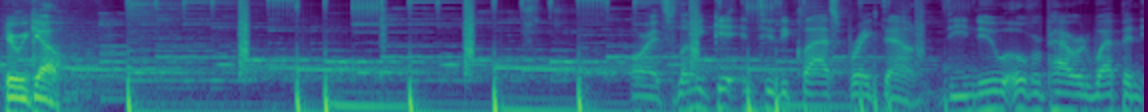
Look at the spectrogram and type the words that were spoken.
Here we go. Alright, so let me get into the class breakdown. The new overpowered weapon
